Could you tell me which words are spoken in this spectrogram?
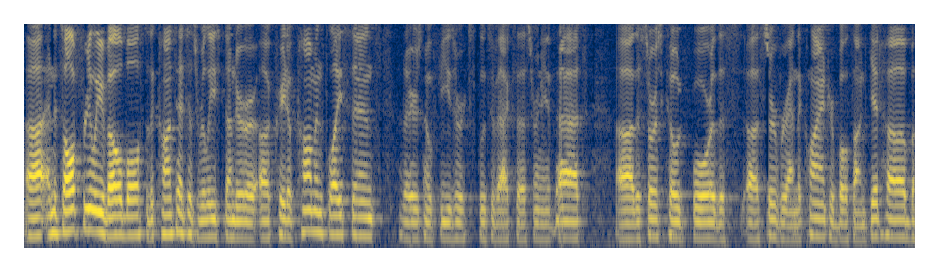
Uh, and it's all freely available, so the content is released under a Creative Commons license. There's no fees or exclusive access or any of that. Uh, the source code for this uh, server and the client are both on GitHub.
